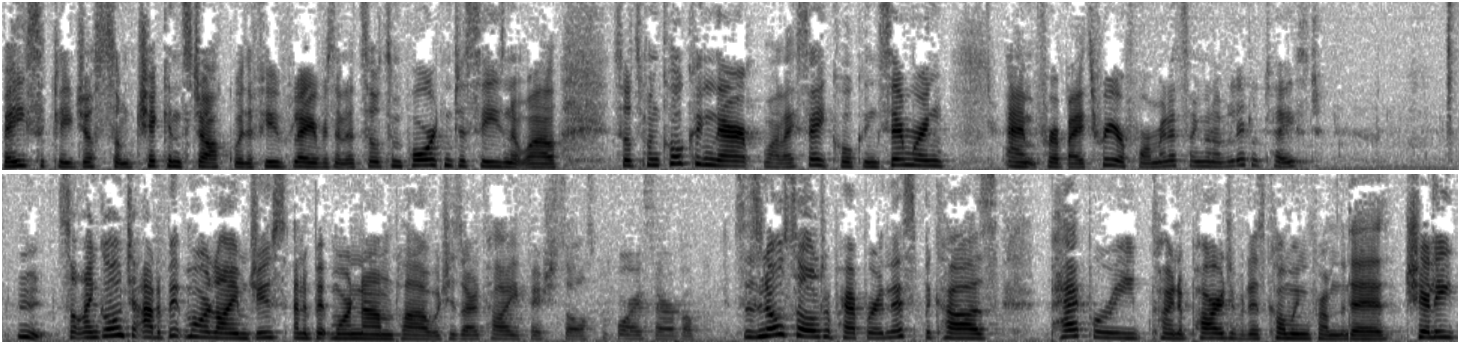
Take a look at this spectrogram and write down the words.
basically just some chicken stock with a few flavours in it. So it's important to season it well. So it's been cooking there, well, I say cooking, simmering um, for about three or four minutes. I'm going to have a little taste. Hmm. So I'm going to add a bit more lime juice and a bit more nam pla, which is our Thai fish sauce, before I serve up. So there's no salt or pepper in this because peppery kind of part of it is coming from the chili,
